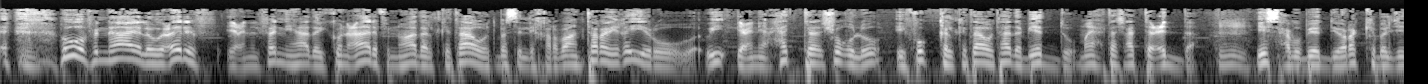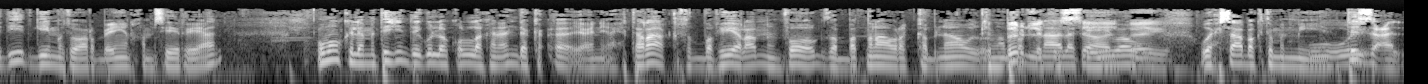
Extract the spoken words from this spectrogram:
هو في النهاية لو عرف يعني الفني هذا يكون عارف إنه هذا الكتاوت بس اللي خربان ترى يغيره يعني حتى شغله يفك الكتاوت هذا بيده ما يحتاج حتى عدة. يسحبه بيده يركب الجديد قيمته 40 50 ريال. وممكن لما تيجي انت يقول لك والله كان عندك آه، يعني احتراق في الضفيره من فوق زبطناه وركبناه كبر لك السالفة أيوة، أيوة. وحسابك 800 و- تزعل.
